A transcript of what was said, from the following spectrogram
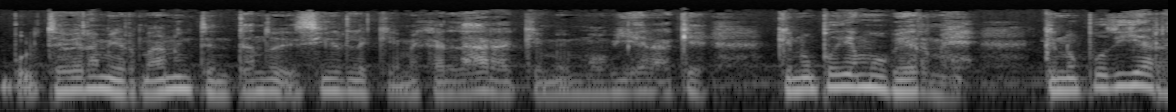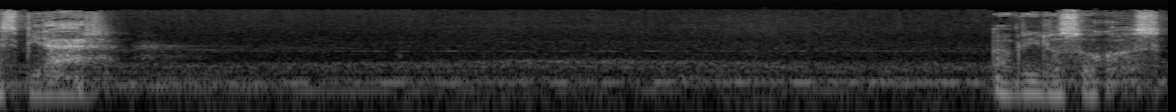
Volté a ver a mi hermano intentando decirle que me jalara, que me moviera, que, que no podía moverme, que no podía respirar. Abrí los ojos.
